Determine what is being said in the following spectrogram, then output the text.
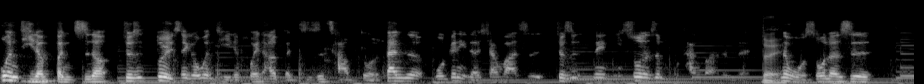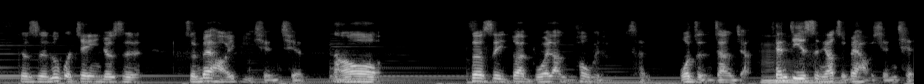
问题的本质的，就是对这个问题的回答的本质是差不多的，但是我跟你的想法是，就是那你说的是母汤嘛，对不对？对。那我说的是，就是如果建议就是准备好一笔闲钱，然后这是一段不会让你后悔的旅程。我只能这样讲，前提是你要准备好闲钱，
